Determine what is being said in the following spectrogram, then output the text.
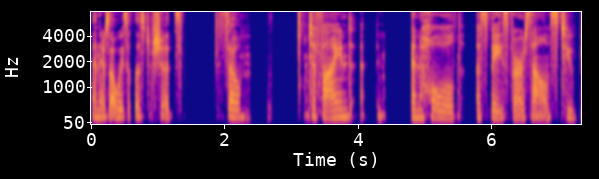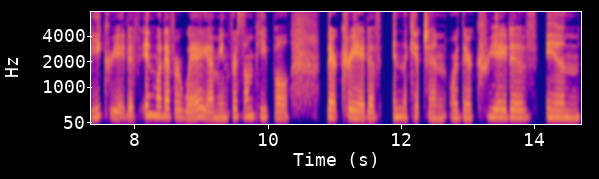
And there's always a list of shoulds. So to find and hold a space for ourselves to be creative in whatever way. I mean, for some people, they're creative in the kitchen or they're creative in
